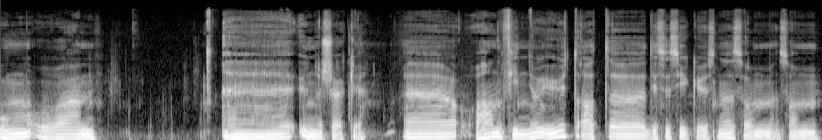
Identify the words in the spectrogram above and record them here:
om å undersøke. og han finner jo ut at disse sykehusene som, som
